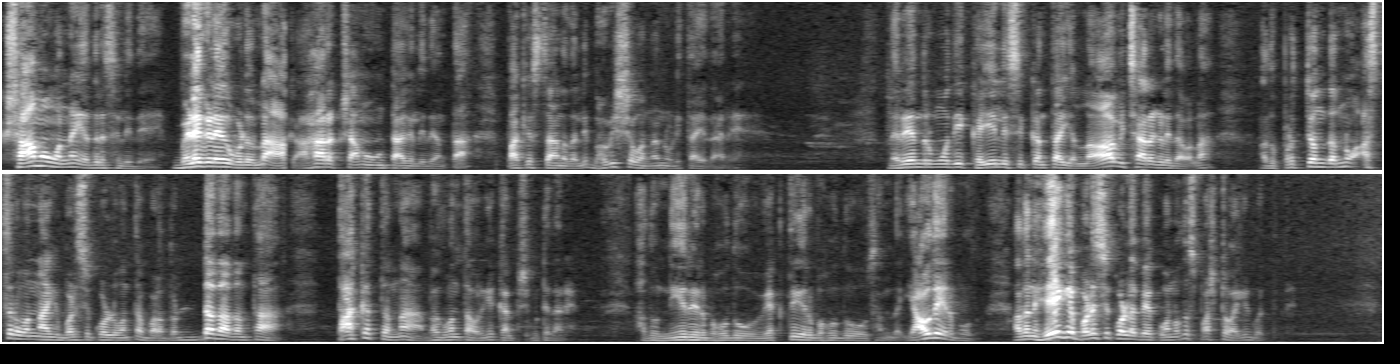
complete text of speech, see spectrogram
ಕ್ಷಾಮವನ್ನು ಎದುರಿಸಲಿದೆ. ಬೆಳೆಗಳೇ ಒಡಲ್ಲ, ಆಹಾರ ಕ್ಷಾಮ ಉಂಟಾಗಲಿದೆ ಅಂತ ಪಾಕಿಸ್ತಾನದಲ್ಲಿ ಭವಿಷ್ಯವನ್ನು ನುಡಿತಾ ಇದ್ದಾರೆ. ನರೇಂದ್ರ ಮೋದಿ ಕೈಯಲ್ಲಿ ಸಿಕ್ಕಂಥ ಎಲ್ಲ ವಿಚಾರಗಳಿದಾವಲ್ಲ ಅದು ಪ್ರತಿಯೊಂದನ್ನು ಅಸ್ತ್ರವನ್ನಾಗಿ ಬಳಸಿಕೊಳ್ಳುವಂಥ ಭಾಳ ದೊಡ್ಡದಾದಂಥ ತಾಕತ್ತನ್ನು ಭಗವಂತ ಅವರಿಗೆ ಕಲ್ಪಿಸಿಬಿಟ್ಟಿದ್ದಾರೆ. ಅದು ನೀರಿರಬಹುದು, ವ್ಯಕ್ತಿ ಇರಬಹುದು, ಸಂದ ಯಾವುದೇ ಇರಬಹುದು. ಅದನ್ನು ಹೇಗೆ ಬಳಸಿಕೊಳ್ಳಬೇಕು ಅನ್ನೋದು ಸ್ಪಷ್ಟವಾಗಿ ಗೊತ್ತಿದೆ.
